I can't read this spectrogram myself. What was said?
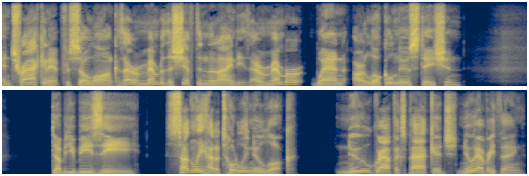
and tracking it for so long because I remember the shift in the '90s. I remember when our local news station, WBZ, suddenly had a totally new look, new graphics package, new everything.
